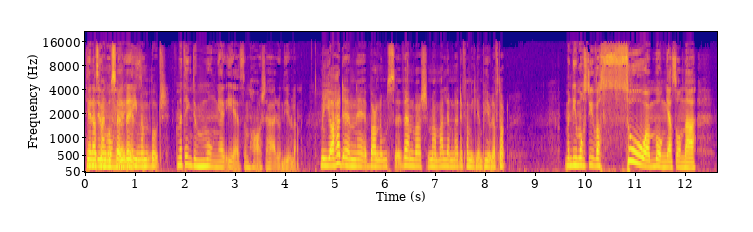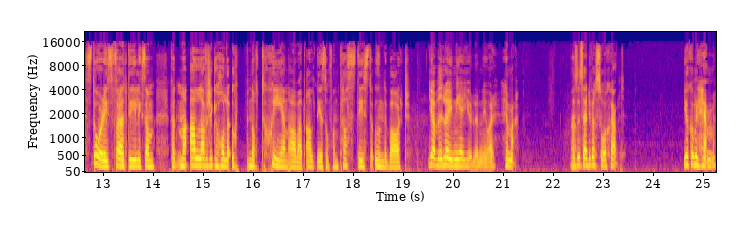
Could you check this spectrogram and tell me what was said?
Medan man går sönder som- inombords. Men tänk hur många det är som har så här under julen. Men jag hade en eh, barndomsvän vars mamma lämnade familjen på julafton. Men det måste ju vara så många sådana stories för att det är liksom, för att man alla försöker hålla upp något sken av att allt är så fantastiskt och underbart. Ja vi la ju ner julen i år hemma. Alltså så här, det var så skönt. Jag kommer hem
